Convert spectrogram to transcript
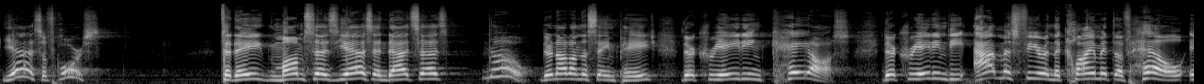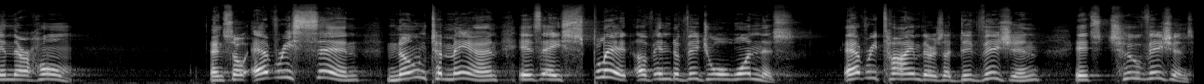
yes, of course. Today, mom says yes, and dad says no. They're not on the same page. They're creating chaos. They're creating the atmosphere and the climate of hell in their home. And so every sin known to man is a split of individual oneness. Every time there's a division, it's two visions.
